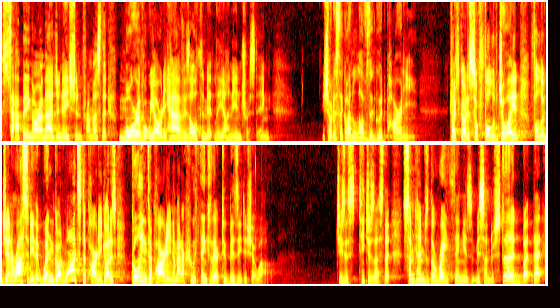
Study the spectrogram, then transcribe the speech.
sapping our imagination from us, that more of what we already have is ultimately uninteresting. He showed us that God loves a good party. In fact, God is so full of joy and full of generosity that when God wants to party, God is going to party, no matter who thinks they're too busy to show up. Jesus teaches us that sometimes the right thing is misunderstood, but that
